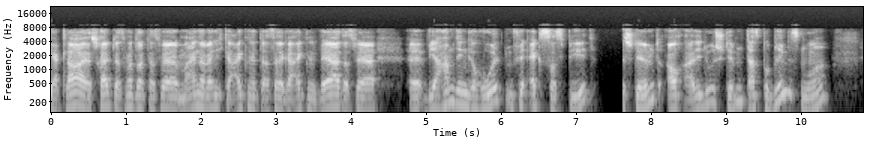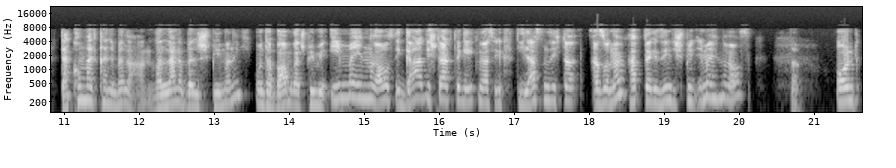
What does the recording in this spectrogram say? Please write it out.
Ja klar, er schreibt das Murdoch, das wäre meiner, wenn nicht geeignet, dass er geeignet wäre, das wäre Äh, wir haben den geholt für Extra Speed. Es stimmt, auch Alidu stimmt. Das Problem ist nur, da kommen halt keine Bälle an, weil lange Bälle spielen wir nicht. Unter Baumgart spielen wir immer hinten raus, egal wie stark der Gegner ist. Die lassen sich da, also ne, habt ihr gesehen, die spielen immer hinten raus. Ja. Und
